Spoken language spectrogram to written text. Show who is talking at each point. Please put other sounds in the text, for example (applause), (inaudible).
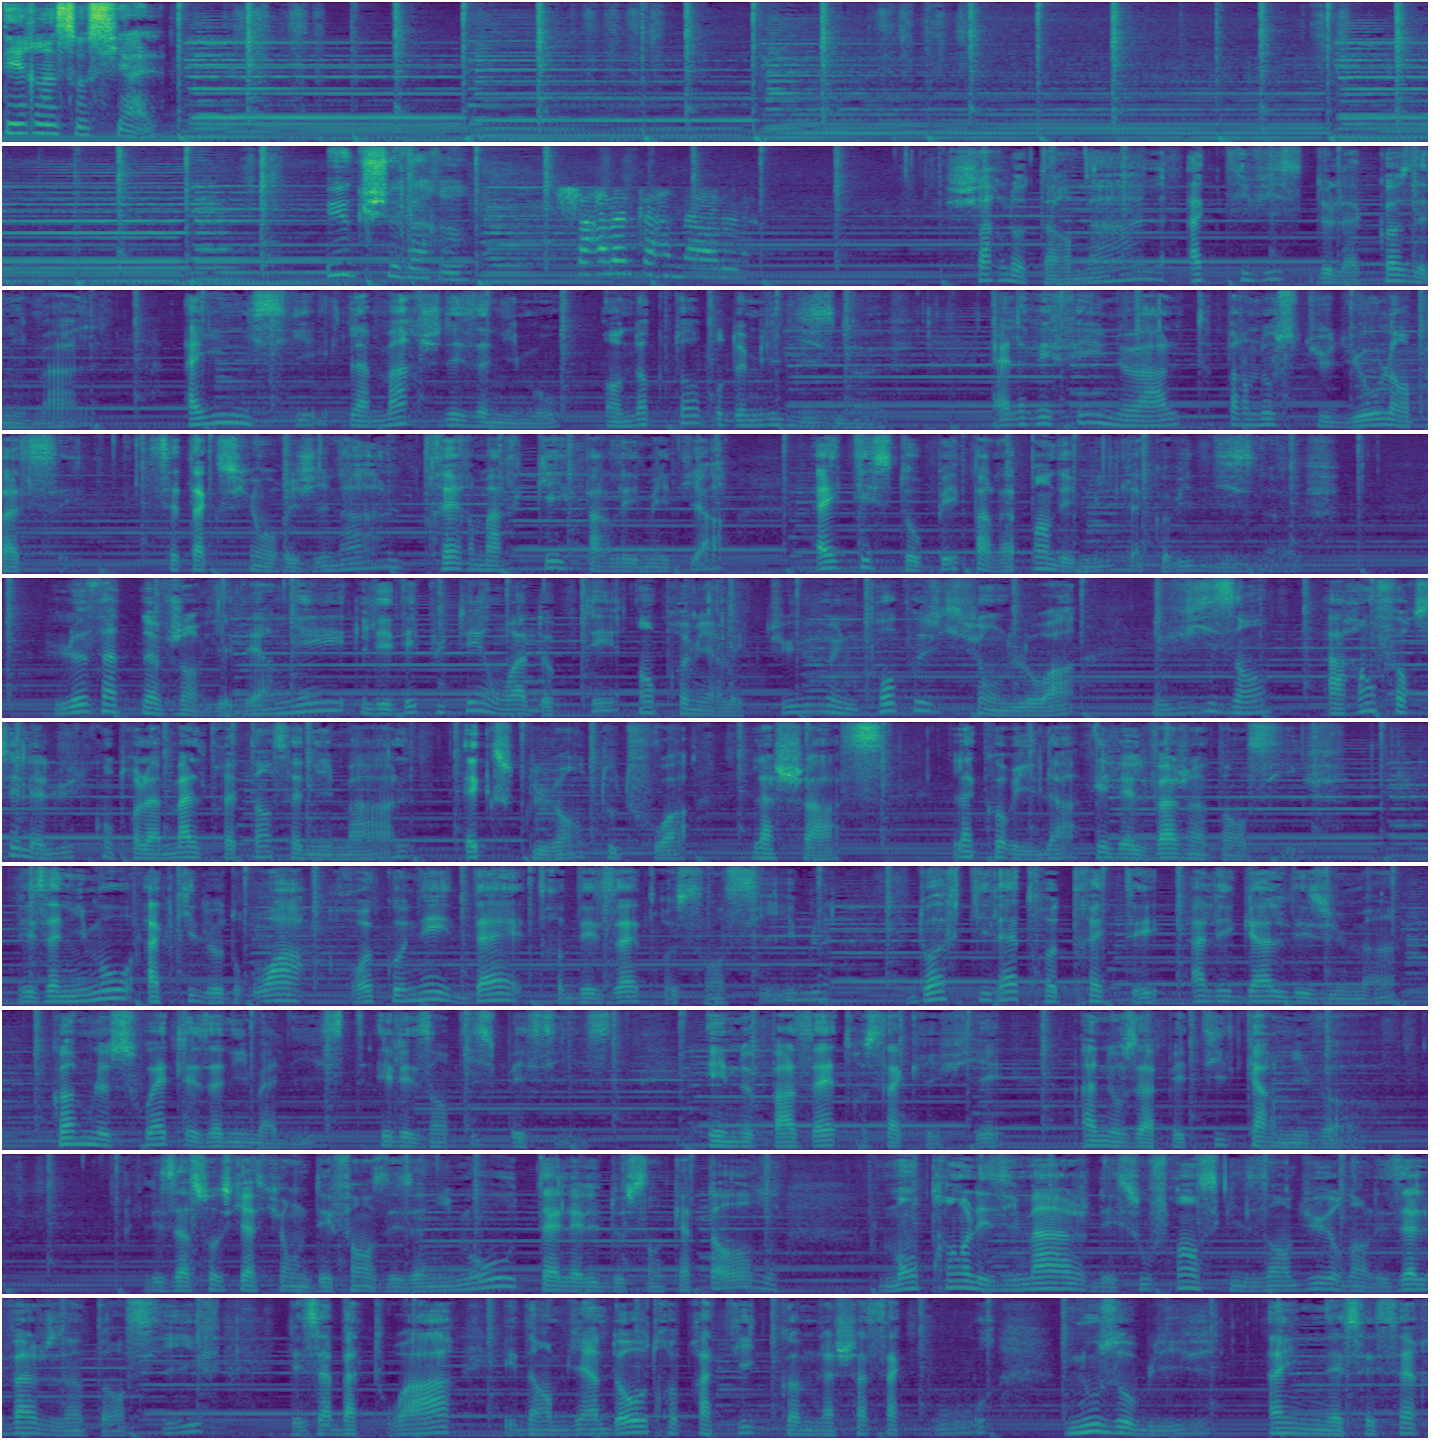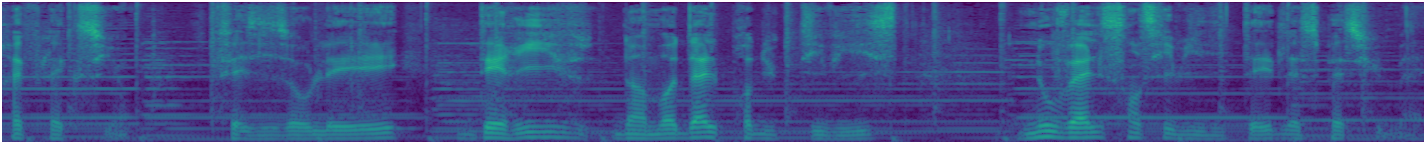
Speaker 1: Terrain social. Hugues Chevarin.
Speaker 2: Charlotte Arnal.
Speaker 3: Charlotte Arnal, activiste de la cause animale, a initié la Marche des animaux en octobre 2019. Elle avait fait une halte par nos studios l'an passé. Cette action originale, très remarquée par les médias, a été stoppée par la pandémie de la Covid-19. Le 29 janvier dernier, les députés ont adopté en première lecture une proposition de loi visant à renforcer la lutte contre la maltraitance animale, excluant toutefois la chasse, la corrida et l'élevage intensif. Les animaux à qui le droit reconnaît d'être des êtres sensibles doivent-ils être traités à l'égal des humains, comme le souhaitent les animalistes et les antispécistes, et ne pas être sacrifiés à nos appétits carnivores? Les associations de défense des animaux, telles L214, montrant les images des souffrances qu'ils endurent dans les élevages intensifs, les abattoirs et dans bien d'autres pratiques comme la chasse à cour, nous obligent à une nécessaire réflexion. Faits isolés, dérives d'un modèle productiviste, nouvelle sensibilité de l'espèce humaine.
